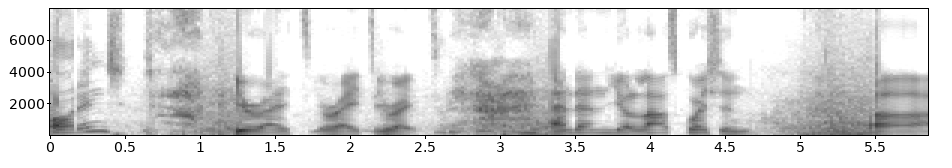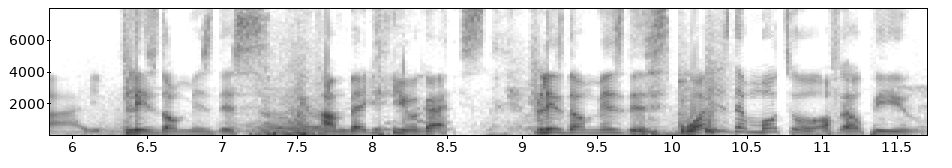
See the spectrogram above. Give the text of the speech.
Orange. You're right, you're right, you're right. And then your last question. Ah, please don't miss this. I'm begging you guys. Please don't miss this. What is the motto of LPU?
